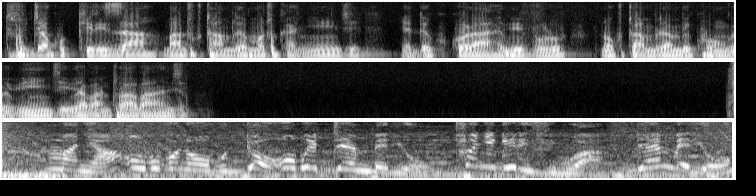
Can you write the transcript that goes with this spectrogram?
Tetujja kukkiriza bantu kutambulira mmotoka nnyingi yadde kukola ebivulu n'okutambulira mu bikungu ebingi ebyabantu abangi manya obuvuna obuddo obw'eddembe lyo tonyigirizibwa ddembe lyo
